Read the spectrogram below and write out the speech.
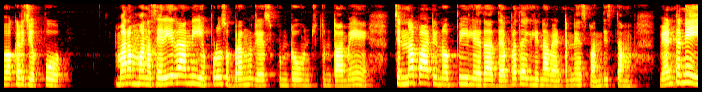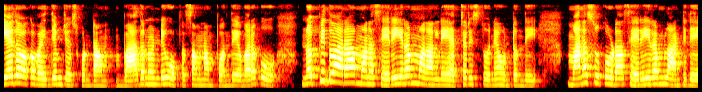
ఒకటి చెప్పు. మనం మన శరీరాన్ని ఎప్పుడూ శుభ్రంగా చేసుకుంటూ ఉంచుతుంటామే. చిన్నపాటి నొప్పి లేదా దెబ్బ తగిలిన వెంటనే స్పందిస్తాం. వెంటనే ఏదో ఒక వైద్యం చేసుకుంటాం. బాధ నుండి ఉపశమనం పొందే వరకు నొప్పి ద్వారా మన శరీరం మనల్ని హెచ్చరిస్తూనే ఉంటుంది. మనసు కూడా శరీరం లాంటిదే.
